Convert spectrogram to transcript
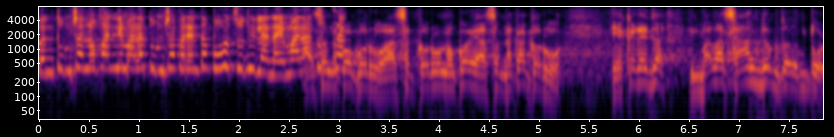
पण तुमच्या लोकांनी मला तुमच्यापर्यंत पोहोचू दिलं नाही. मला असं तुमचा नको करू. असं करू नको. असं नका करू. एखाद्याचा मला सांग दो- दो- दो-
